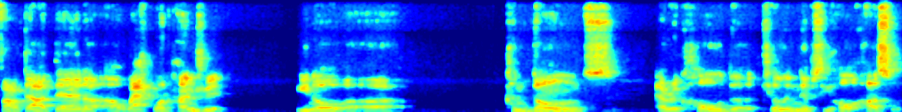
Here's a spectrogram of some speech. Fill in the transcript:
found out that uh, uh, Wack 100, you know, uh, condones Eric Holder killing Nipsey Hu- Hussle.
